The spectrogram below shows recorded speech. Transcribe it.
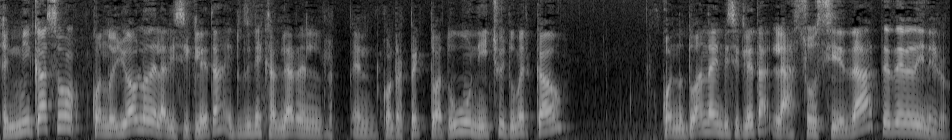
En mi caso, cuando yo hablo de la bicicleta y tú tienes que hablar con respecto a tu nicho y tu mercado, cuando tú andas en bicicleta, la sociedad te debe dinero.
